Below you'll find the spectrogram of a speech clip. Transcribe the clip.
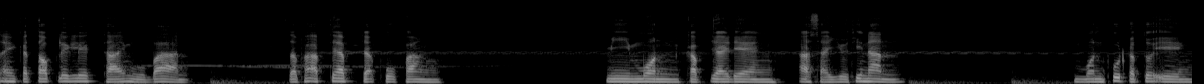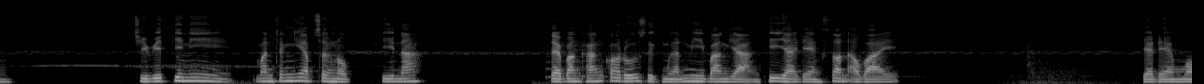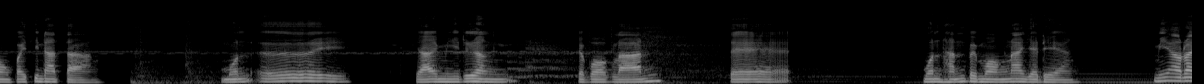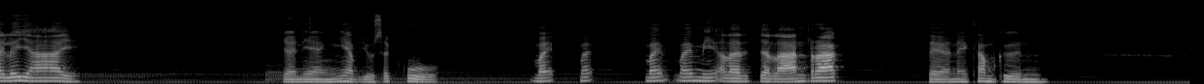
ในกระต๊อบเล็กๆท้ายหมู่บ้าน สภาพแทบจะผุพัง มีมนกับยายแดงอาศัยอยู่ที่นั่น มนพูดกับตัวเอง ชีวิตที่นี่มันจะเงียบสงบดีนะ แต่บางครั้งก็รู้สึกเหมือนมีบางอย่างที่ยายแดงซ่อนเอาไว้ ยายแดงมองไปที่หน้าต่าง มนเอ้ย ยายมีเรื่อง จะบอกหลาน แต่มนหันไปมองหน้ายายแดง มีอะไรเลยยาย ยายแดงเงียบอยู่สักครู่ ไม่ไม่ไม่ไม่มีอะไรจะหลานรัก แต่ในค่ำคืน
